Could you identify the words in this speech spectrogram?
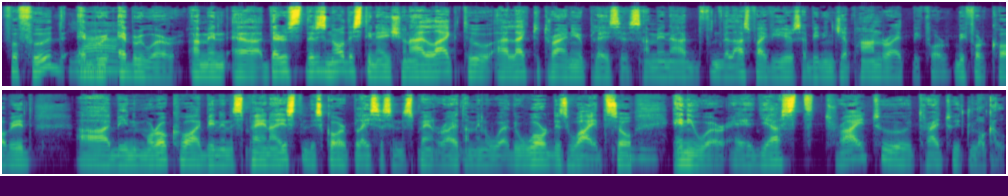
For food, Yeah. every, everywhere. I mean, uh, there is there is no destination. I like to I like to try new places. I mean, uh, from the last five years, I've been in Japan right before before COVID. Uh, I've been in Morocco. I've been in Spain. I used to discover places in Spain, right? I mean, the world is wide, so anywhere. Uh, just try to try to eat local.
